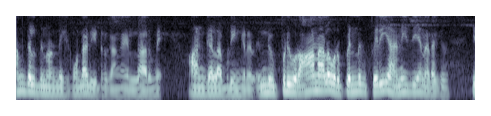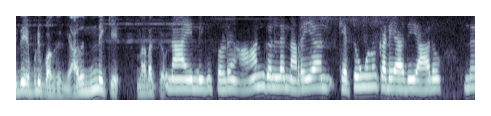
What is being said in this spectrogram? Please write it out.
ஆண்கள் தினம் அன்னைக்கு கொண்டாடிட்டு இருக்காங்க எல்லாருமே. ஆண்கள் அப்படிங்கிறது. இன்னும் இப்படி ஒரு ஆணால ஒரு பெண்ணுக்கு பெரிய அநீதியே நடக்குது. இதை எப்படி பார்க்குறீங்க? அது இன்னைக்கு நடக்குது நான் இன்னைக்கு சொல்கிறேன் ஆண்களில் நிறையா கெட்டவங்களும் கிடையாது யாரும் வந்து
